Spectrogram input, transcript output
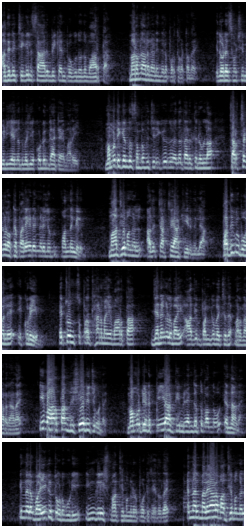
അതിന് ചികിത്സ ആരംഭിക്കാൻ പോകുന്നു വാർത്ത മറുനാടനാണ് ഇന്നലെ പുറത്തുവിട്ടത്. ഇതോടെ സോഷ്യൽ മീഡിയയിൽ അത് വലിയ കൊടുങ്കാറ്റായി മാറി. മമ്മൂട്ടിക്ക് എന്ത് സംഭവിച്ചിരിക്കുന്നു എന്ന തരത്തിലുള്ള ചർച്ചകളൊക്കെ പലയിടങ്ങളിലും വന്നെങ്കിലും മാധ്യമങ്ങൾ അത് ചർച്ചയാക്കിയിരുന്നില്ല. പതിവ് പോലെ ഇക്കുറിയും ഏറ്റവും സുപ്രധാനമായ വാർത്ത ജനങ്ങളുമായി ആദ്യം പങ്കുവച്ചത് മറുനാടനാണ്. ഈ വാർത്ത നിഷേധിച്ചുകൊണ്ട് മമ്മൂട്ടിയുടെ പി ആർ ടീം രംഗത്ത് വന്നു എന്നാണ് ഇന്നലെ വൈകിട്ടോടുകൂടി ഇംഗ്ലീഷ് മാധ്യമങ്ങൾ റിപ്പോർട്ട് ചെയ്തത്. എന്നാൽ മലയാള മാധ്യമങ്ങൾ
